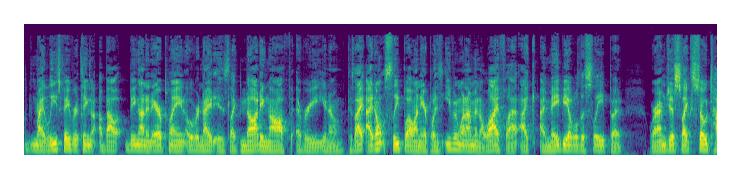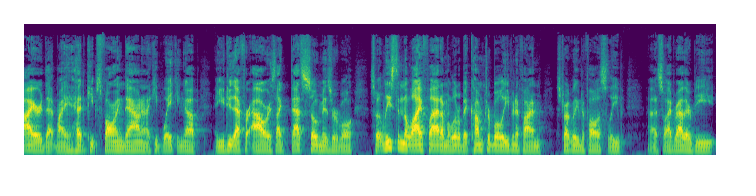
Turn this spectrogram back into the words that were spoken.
my least favorite thing about being on an airplane overnight is like nodding off every, you know, because I, I don't sleep well on airplanes. Even when I'm in a lie flat, I I may be able to sleep, but where I'm just like so tired that my head keeps falling down and I keep waking up, and you do that for hours, like that's so miserable. So at least in the lie flat, I'm a little bit comfortable, even if I'm struggling to fall asleep. Uh, so I'd rather be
